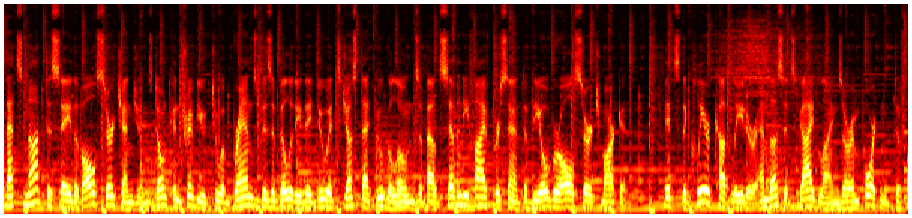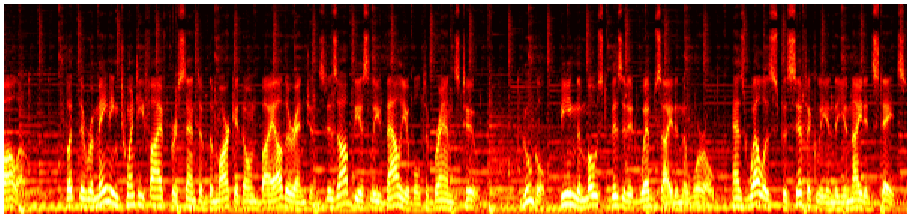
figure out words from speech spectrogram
That's not to say that all search engines don't contribute to a brand's visibility they do it's just that Google owns about 75% of the overall search market. It's the clear-cut leader and thus its guidelines are important to follow. But the remaining 25% of the market owned by other engines is obviously valuable to brands too. Google, being the most visited website in the world, as well as specifically in the United States,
